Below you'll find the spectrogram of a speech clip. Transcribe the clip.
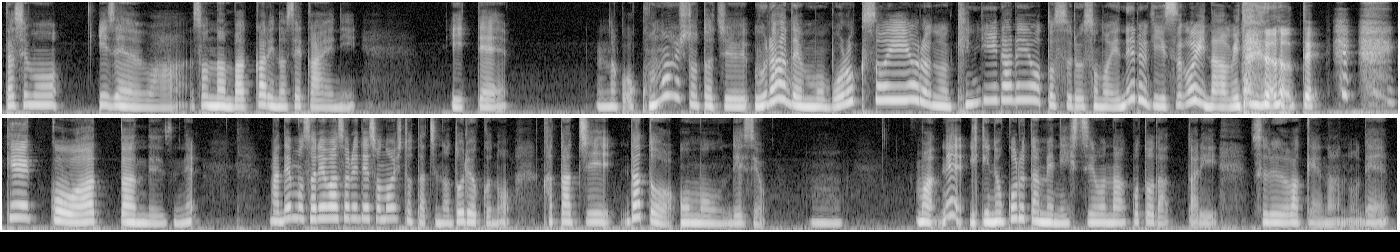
私も以前はそんなんばっかりの世界にいてなんかこの人たち裏でもボロクソ言いよるの気に入られようとするそのエネルギーすごいなみたいなのって結構あったんですね。まあでもそれはそれでその人たちの努力の形だとは思うんですよ。うん、まあね生き残るために必要なことだったりするわけなので、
